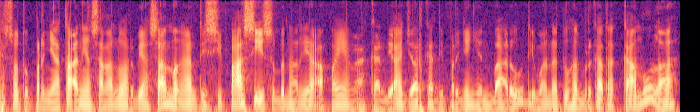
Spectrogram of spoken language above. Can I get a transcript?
suatu pernyataan yang sangat luar biasa mengantisipasi sebenarnya apa yang akan diajarkan di perjanjian baru di mana Tuhan berkata kamulah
